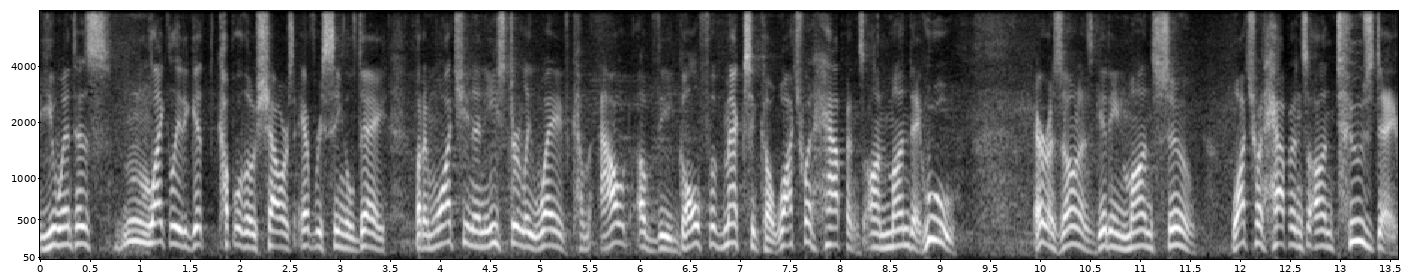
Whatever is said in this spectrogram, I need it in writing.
Uinta's likely to get a couple of those showers every single day, but I'm watching an easterly wave come out of the Gulf of Mexico. Watch what happens on Monday. Ooh, Arizona is getting monsoon. Watch what happens on Tuesday.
